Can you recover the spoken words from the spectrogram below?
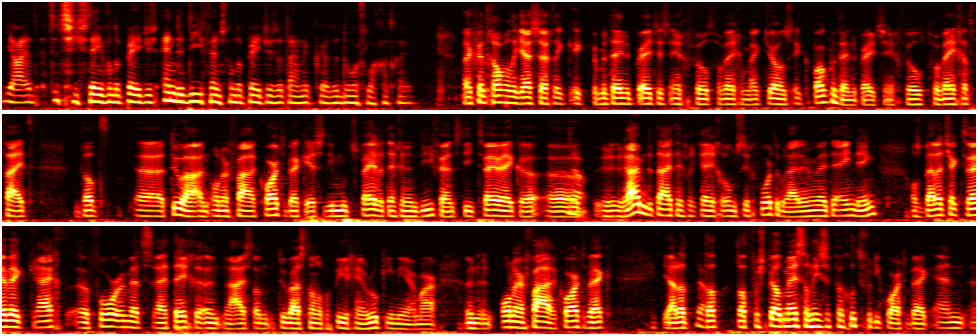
ja, het, het, systeem van de Patriots en de defense van de Patriots uiteindelijk de doorslag gaat geven. Ja, ik vind het grappig dat jij zegt, ik, ik heb meteen de Patriots ingevuld vanwege Mac Jones. Ik heb ook meteen de Patriots ingevuld vanwege het feit dat Tua een onervaren quarterback is. Die moet spelen tegen een defense die twee weken ja. ruim de tijd heeft gekregen om zich voor te bereiden. En we weten één ding, als Belichick twee weken krijgt voor een wedstrijd tegen een, nou hij is dan, Tua is dan op papier geen rookie meer, maar een, een onervaren quarterback ja, dat, Dat, dat voorspelt meestal niet zoveel goed voor die quarterback. En uh,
